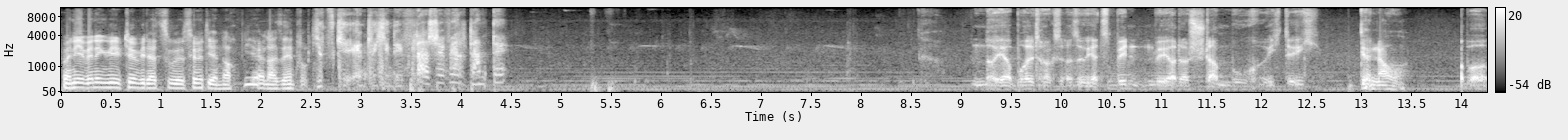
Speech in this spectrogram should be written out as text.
Wenn ihr, wenn irgendwie die Tür wieder zu ist, hört ihr noch, wie er leise hinflucht. Jetzt geh endlich in die Flasche, verdammte! Naja, Boltax, also jetzt binden wir ja das Stammbuch, richtig? Genau. Aber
